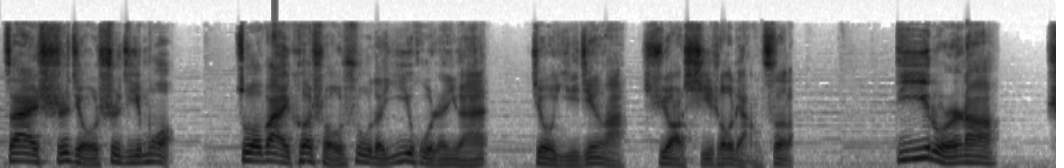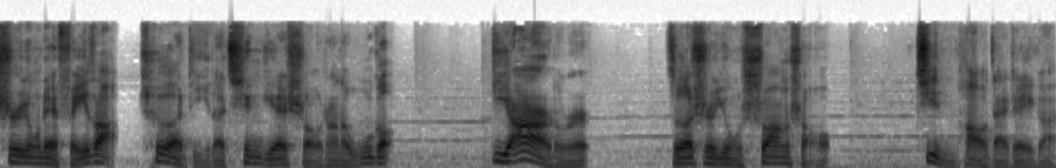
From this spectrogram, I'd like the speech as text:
在十九世纪末，做外科手术的医护人员就已经啊需要洗手两次了。第一轮呢是用这肥皂彻底的清洁手上的污垢，第二轮则是用双手浸泡在这个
